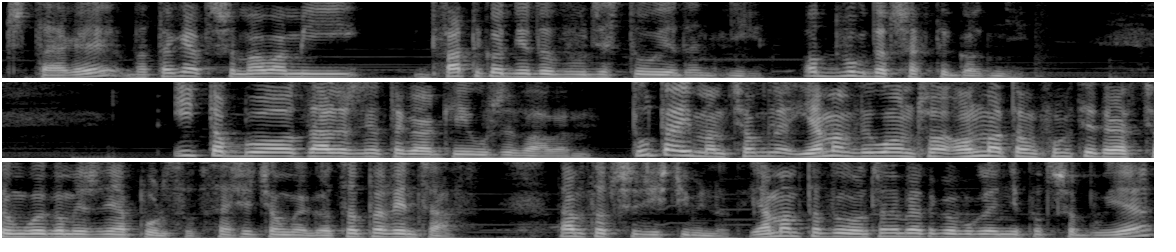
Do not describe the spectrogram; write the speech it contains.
4 bateria trzymała mi 2 tygodnie do 21 dni. Od 2 do 3 tygodni. I to było zależnie od tego, jak jej używałem. Tutaj mam ciągle, ja mam wyłączone, on ma tą funkcję teraz ciągłego mierzenia pulsu, w sensie ciągłego, co pewien czas. Tam co 30 minut. Ja mam to wyłączone, bo ja tego w ogóle nie potrzebuję,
